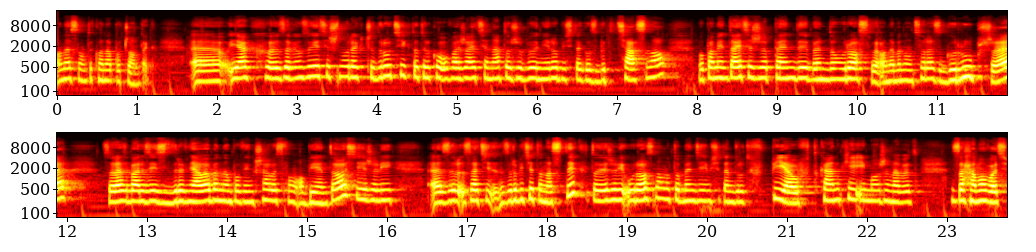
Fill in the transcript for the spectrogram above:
One są tylko na początek. E, jak zawiązujecie sznurek czy drucik, to tylko uważajcie na to, żeby nie robić tego zbyt ciasno, bo pamiętajcie, że pędy będą rosły, one będą coraz grubsze, coraz bardziej zdrewniałe, będą powiększały swą objętość. Jeżeli e, zrobicie to na styk, to jeżeli urosną, no to będzie im się ten drut wpijał w tkanki i może nawet zahamować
